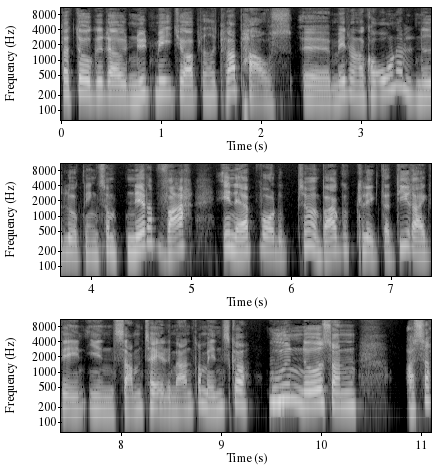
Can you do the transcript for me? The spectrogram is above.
der dukkede der jo et nyt medie op, der hed Clubhouse, øh, midt under coronanedlukningen, som netop var en app, hvor du simpelthen bare kunne klikke dig direkte ind i en samtale med andre mennesker, uden noget sådan. Og så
